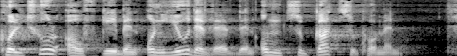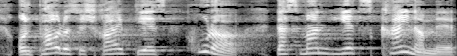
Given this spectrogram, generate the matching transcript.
Kultur aufgeben und Jude werden, um zu Gott zu kommen. Und Paulus schreibt jetzt, hurra, dass man jetzt keiner mehr,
